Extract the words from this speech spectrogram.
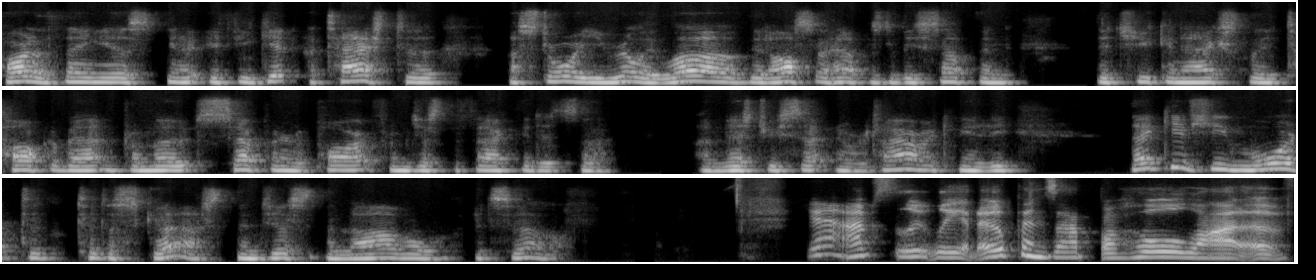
Part of the thing is you know if you get attached to a story you really love that also happens to be something that you can actually talk about and promote separate and apart from just the fact that it's a, a mystery set in a retirement community, that gives you more to, to discuss than just the novel itself. Yeah, absolutely. It opens up a whole lot of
